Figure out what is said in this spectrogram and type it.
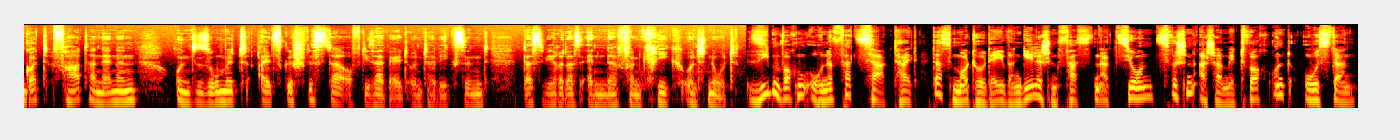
Gott Vater nennen und somit als Geschwister auf dieser Welt unterwegs sind. Das wäre das Ende von Krieg und Not. Sieben Wochen ohne Verzagtheit, das Motto der evangelischen Fastenaktion zwischen Aschermittwoch und Ostern.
